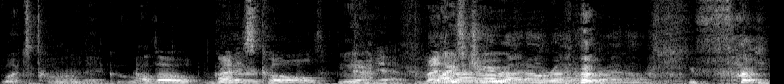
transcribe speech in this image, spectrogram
What's colder Oh, man. cool? Although Ice Red, cold. yeah. yeah, Ice Red, Cube. Alright, alright, alright, alright. you fuck,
